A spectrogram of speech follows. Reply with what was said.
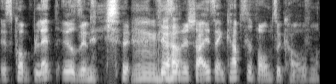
ist komplett irrsinnig, Mm, dir so ja. eine Scheiße in Kapselform zu kaufen.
